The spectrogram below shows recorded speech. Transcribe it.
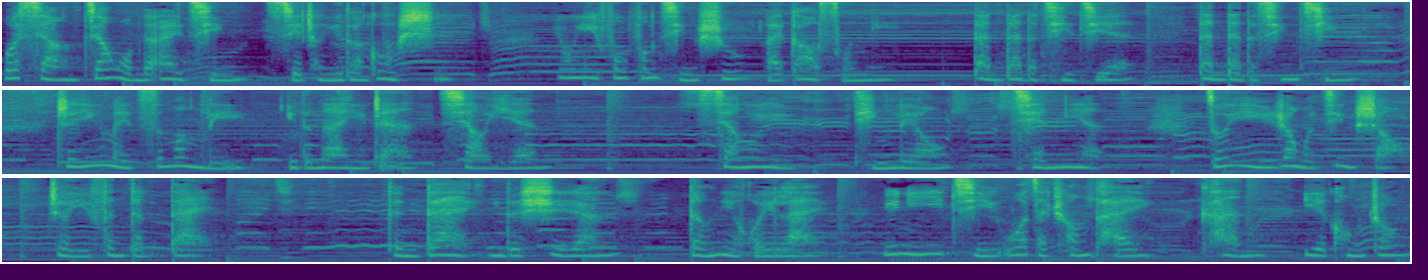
我想将我们的爱情写成一段故事，用一封封情书来告诉你。淡淡的季节，淡淡的心情，只因每次梦里你的那一盏笑颜，相遇，停留。千念，足以让我静守这一份等待，等待你的释然，等你回来，与你一起窝在窗台，看夜空中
